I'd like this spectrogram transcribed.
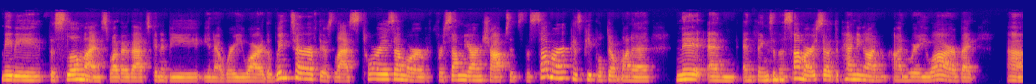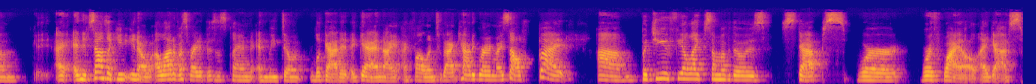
maybe the slow months whether that's going to be you know where you are the winter if there's less tourism or for some yarn shops it's the summer because people don't want to knit and and things mm-hmm. in the mm-hmm. summer so depending on on where you are but um I, and it sounds like you you know a lot of us write a business plan and we don't look at it again i i fall into that category myself but um but do you feel like some of those steps were worthwhile, I guess,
